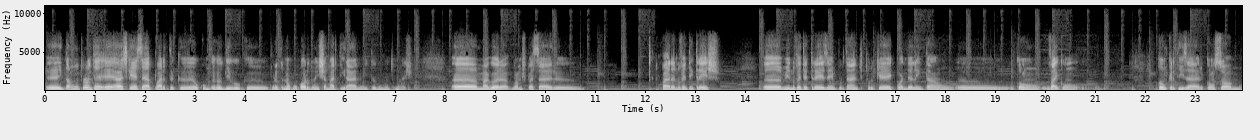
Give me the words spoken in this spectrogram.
Eh, Então, pronto, é, é, eu acho que essa é a parte que eu, eu digo que, pronto, não concordo em chamar tirano e tudo muito mais. Ahm, agora, vamos passar eh, para 93. E 93 é importante porque é quando ele então eh, com, vai com, concretizar, consome,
